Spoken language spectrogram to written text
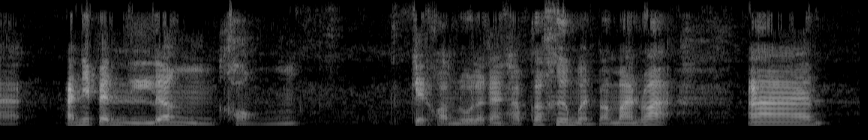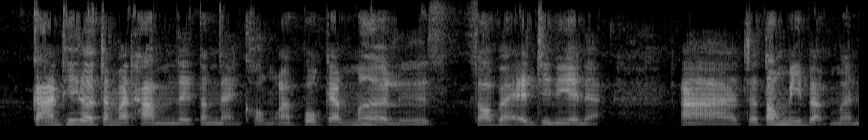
า อันนี้เป็นเรื่องของเกรดความรู้แล้วกันครับ ก็คือเหมือนประมาณว่าอ่าการที่เราจะมาทำในตำแหน่งของอ่า Programmer หรือ Software Engineer เนี่ยอ่าจะต้องมีแบบเหมือน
